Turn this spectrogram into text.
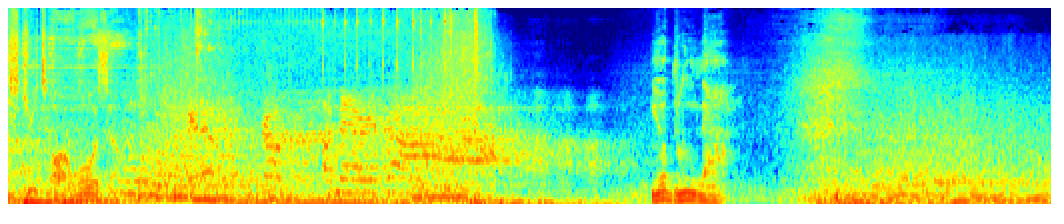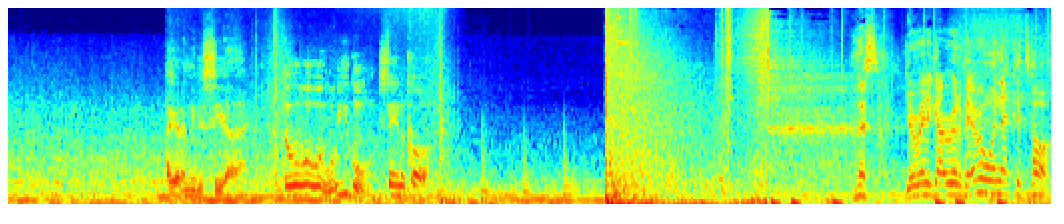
These streets are a war zone. America. You're blue now. I gotta meet a CI. Oh, whoa, whoa, where you going? Stay in the car. Listen, you already got rid of everyone that could talk.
